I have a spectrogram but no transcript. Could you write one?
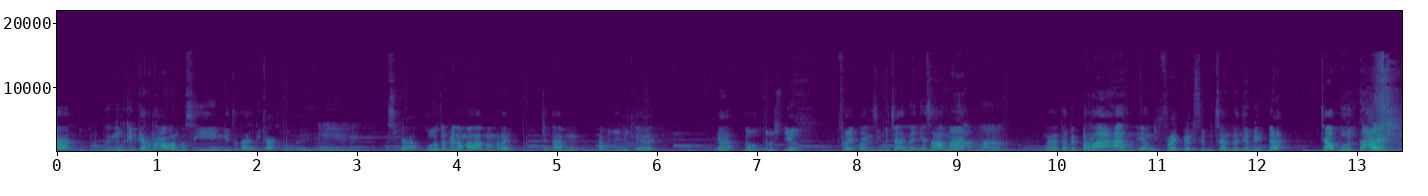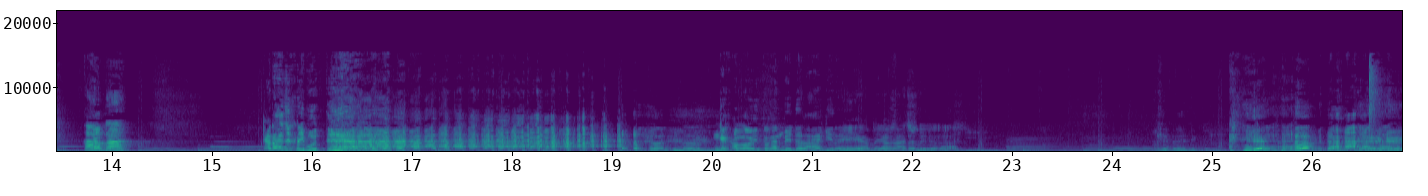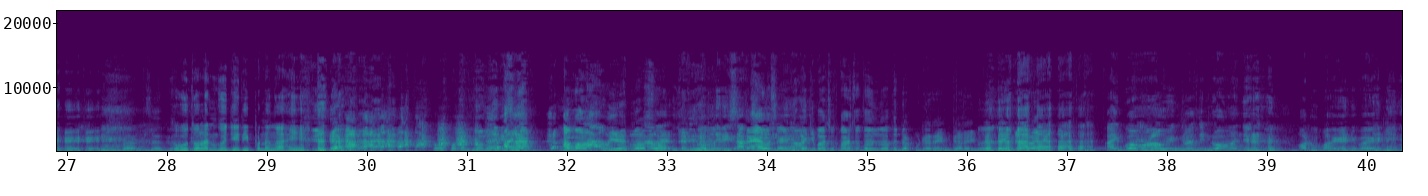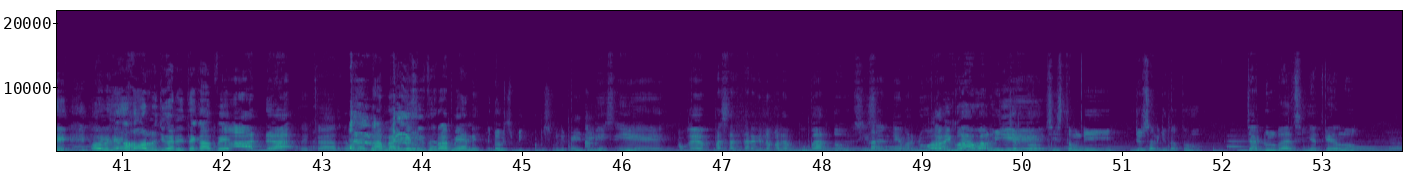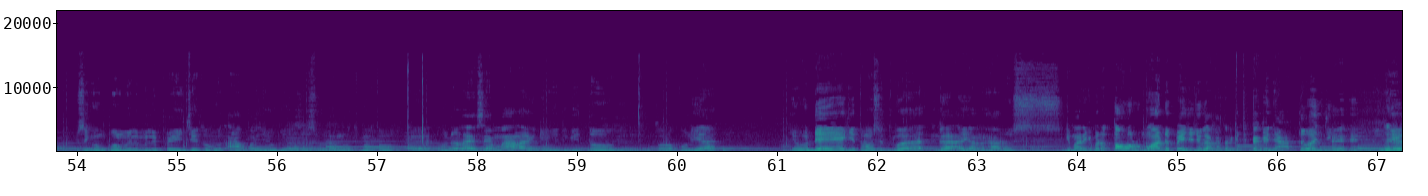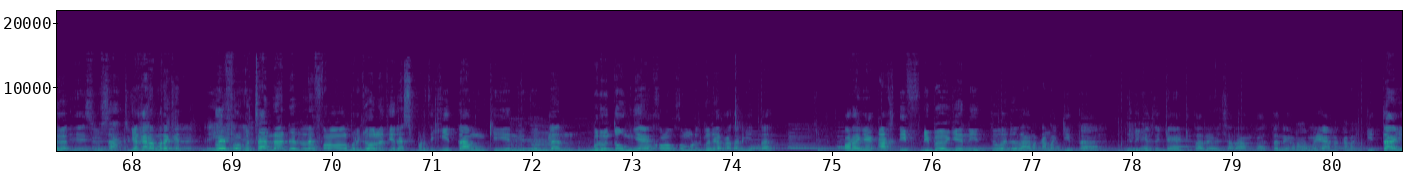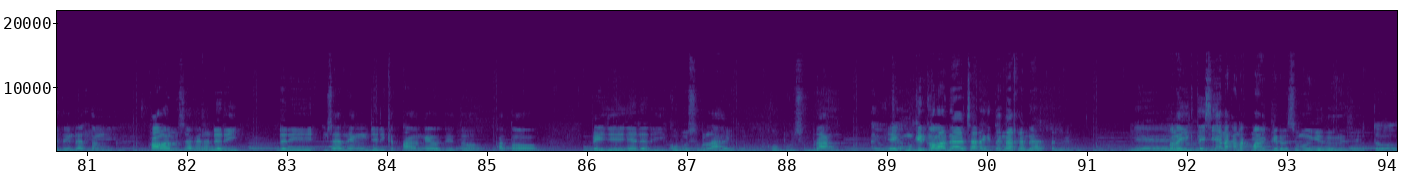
mungkin karena awal masih yang gitu tadi kaku kayaknya Iya. masih kaku tapi lama-lama mereka kita apa jadi kayak nyatu terus ya frekuensi bercandanya sama Sama. Nah, tapi perlahan yang frekuensi bercandanya beda, cabut. Karena Karena ngajak ribut. Iya. Enggak, kalau itu kan beda lagi, Ren. Iya, beda kasus. Beda lagi. Kebetulan gue jadi penengahnya. Dan menjadi Oh iya, sama lau ya, sama lau ya. Dan gua menjadi saksi. Eh, maksudnya gue lagi bacot-bacot tuh udah udah udah re, udah re, udah re. Ay, gua mau ngeliatin doang anjir. Aduh bahaya nih, bahaya nih. Oh lu, oh, lu juga di TKP. Ada. Kamar di situ ramean nih. Itu habis beli habis beli PJ. Abis iya. Pokoknya pas tarik kan udah pada bubar tuh. Sisa dia berdua. Tapi gue awal mikir Iya. tuh sistem di jurusan kita tuh jadul banget sih Nyet. kayak lu mesti ngumpul milih-milih PJ tuh buat apa juga sih sebenarnya menurut gue tuh kayak udahlah SMA lah kayak gitu-gitu gitu. Kalau kuliah ya udah gitu maksud gue nggak yang harus gimana gimana toh lu mau ada PJ juga kata kita kagak nyatu anjing Iya nggak? Ya susah cuy. Ya karena mereka Iya. level bercanda dan level bergaulnya tidak seperti kita mungkin gitu dan beruntungnya kalau kalau menurut gue di angkatan kita orang yang aktif di bagian itu adalah anak-anak kita. Jadi Iya. ketika kita ada acara angkatan yang ramai ya anak-anak kita gitu yang datang. Kalau misalkan dari dari misalnya yang jadi ketangnya waktu itu atau PJ-nya dari kubu sebelah gitu, kubu seberang. Ayo, Ya mungkin kalau ada acara kita nggak akan datang kan. Iya. Apalagi kita sih anak-anak mager semua gitu nggak sih? Betul.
